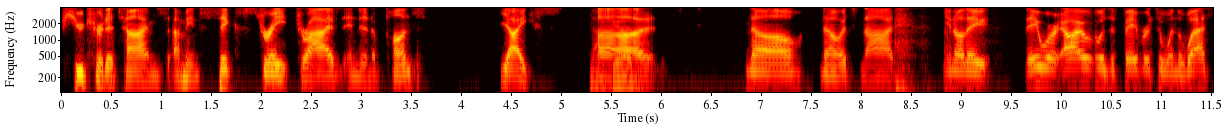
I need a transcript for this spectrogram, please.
putrid at times. I mean, six straight drives into a punt. Yikes. Uh, no, no, it's not. You know, they they were I was a favorite to win the West.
